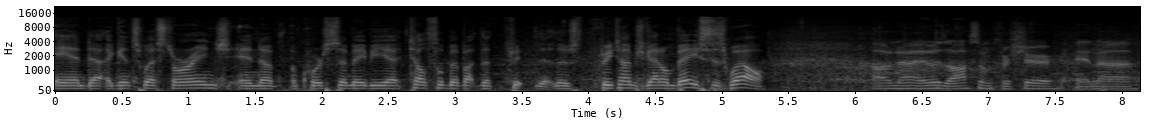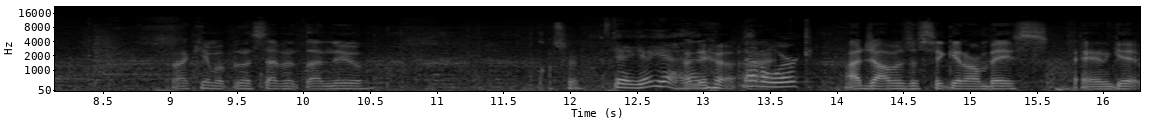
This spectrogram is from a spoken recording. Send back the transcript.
and uh, against West Orange, and uh, of course uh, maybe tell us a little bit about the th- those three times you got on base as well. Oh no, it was awesome for sure, and uh, when I came up in the seventh, I knew. Sorry. Yeah, yeah, yeah. That, that'll I- work. My job was just to get on base and get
